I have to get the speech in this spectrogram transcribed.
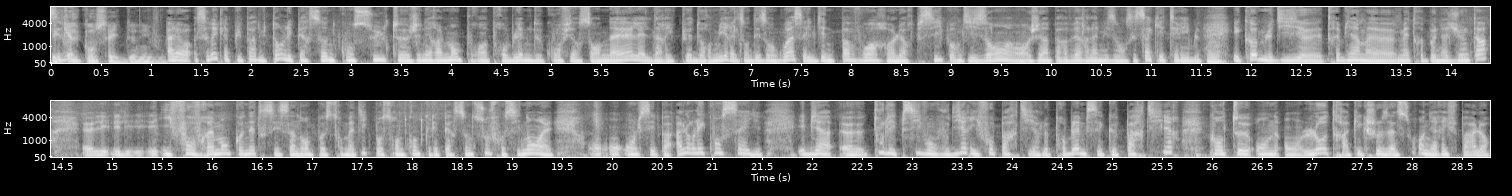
et, quels conseils donnez-vous Alors, c'est vrai que la plupart du temps, les personnes consultent généralement pour un problème de confiance en elles. Elles n'arrivent plus à dormir, elles ont des angoisses, elles viennent pas voir leur psy en disant j'ai un pervers à la maison. C'est ça qui est terrible. Mm. Et comme le dit très bien ma maître Bonadjunta, les- il faut vraiment connaître ces syndromes post-traumatiques pour se rendre compte que les personnes souffrent. Sinon, on ne le sait pas. Alors les conseils, eh bien, euh, tous les psys vont vous dire il faut partir. Le problème, c'est que partir quand euh, on, l'autre a quelque chose à soi, on n'y arrive pas. Alors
